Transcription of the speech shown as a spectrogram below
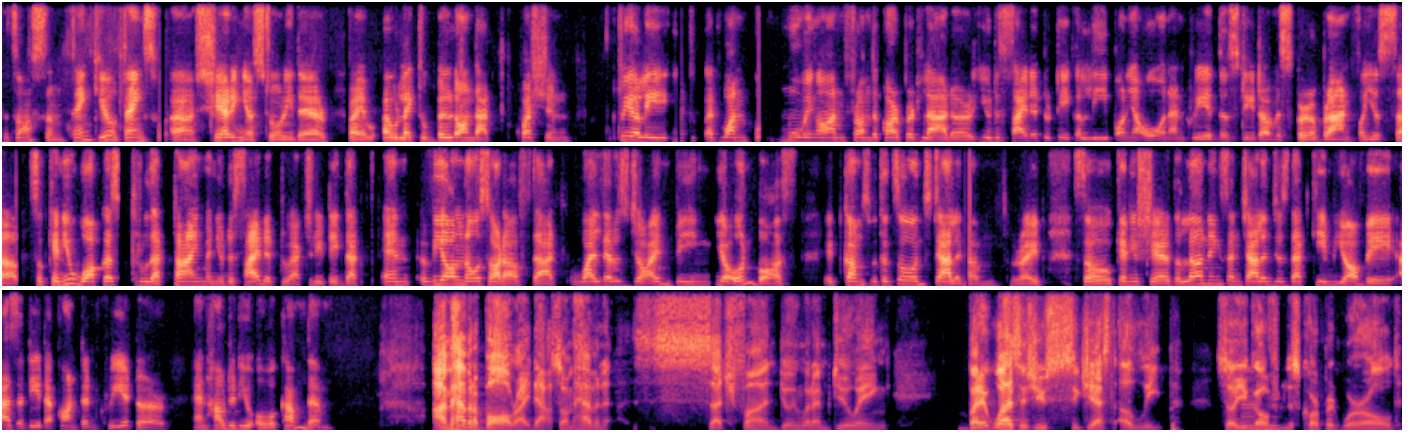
That's awesome. Thank you. Thanks for uh, sharing your story there. I, I would like to build on that question. Clearly, at one point, moving on from the corporate ladder, you decided to take a leap on your own and create this Data Whisperer brand for yourself. So, can you walk us through that time when you decided to actually take that? And we all know, sort of, that while there is joy in being your own boss, it comes with its own challenge um, right so can you share the learnings and challenges that came your way as a data content creator and how did you overcome them i'm having a ball right now so i'm having such fun doing what i'm doing but it was as you suggest a leap so you mm-hmm. go from this corporate world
